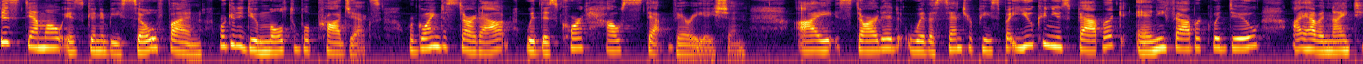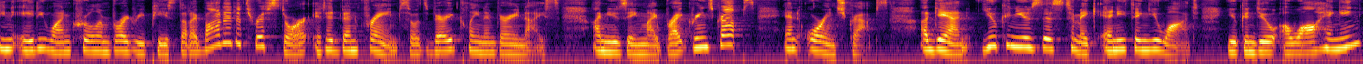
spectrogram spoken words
This demo is going to be so fun. We're going to do multiple projects. We're going to start out with this courthouse step variation. I started with a centerpiece, but you can use fabric. Any fabric would do. I have a 1981 crewel embroidery piece that I bought at a thrift store. It had been framed, so it's very clean and very nice. I'm using my bright green scraps and orange scraps. Again, you can use this to make anything you want. You can do a wall hanging,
